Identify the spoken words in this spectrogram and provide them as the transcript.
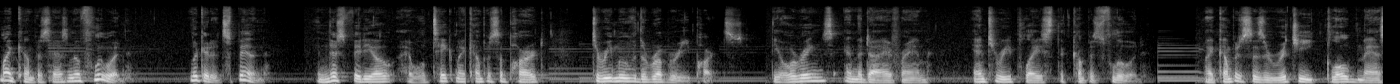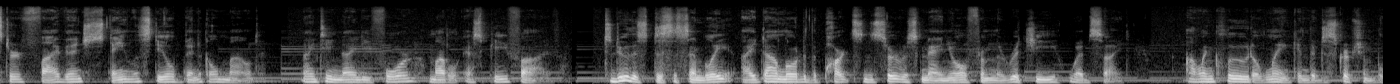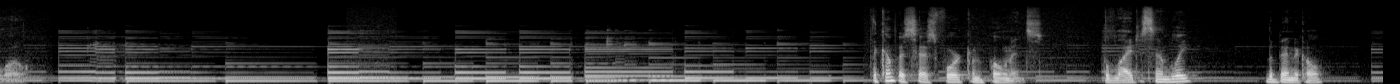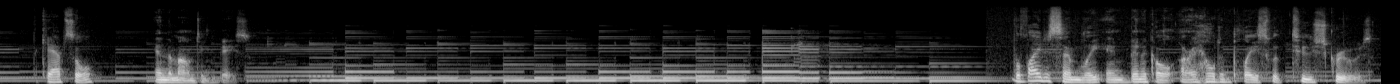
My compass has no fluid. Look at it spin. In this video, I will take my compass apart to remove the rubbery parts, the O-rings and the diaphragm, and to replace the compass fluid. My compass is a Ritchie Globemaster 5-inch stainless steel binnacle mount, 1994 model SP5. To do this disassembly, I downloaded the parts and service manual from the Ritchie website. I'll include a link in the description below. The compass has four components, the light assembly, the binnacle, the capsule, and the mounting base. The light assembly and binnacle are held in place with two screws.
